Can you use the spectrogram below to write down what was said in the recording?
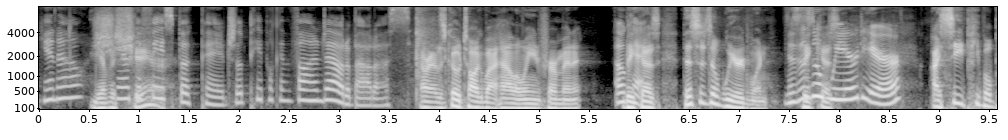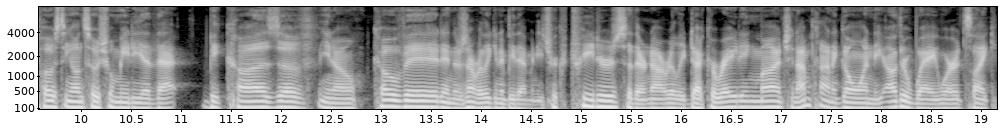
You know, Give a share, share. the Facebook page so people can find out about us. All right, let's go talk about Halloween for a minute. Okay. Because this is a weird one. This is a weird year. I see people posting on social media that because of, you know, COVID and there's not really going to be that many trick or treaters, so they're not really decorating much. And I'm kind of going the other way where it's like,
